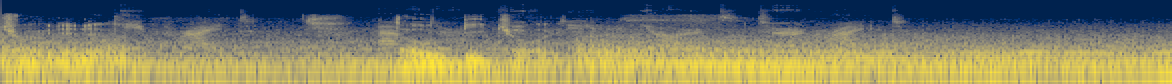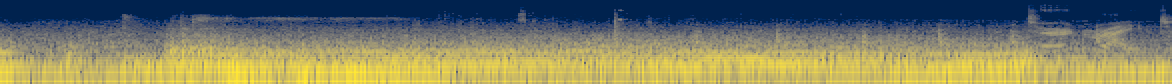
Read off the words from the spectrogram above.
Detroit in it. Keep right. After Detroit. 50 yards, turn right. Turn right.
